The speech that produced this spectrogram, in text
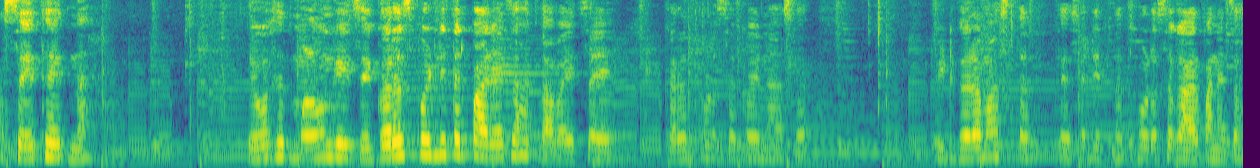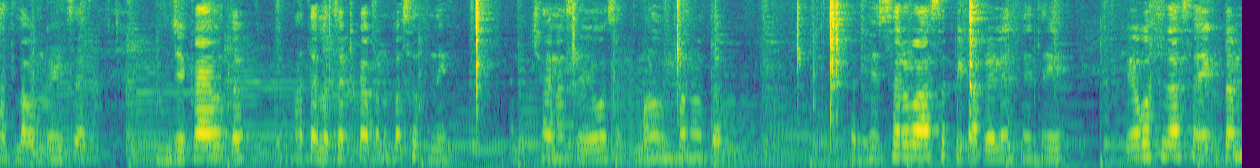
असं इथं आहेत ना व्यवस्थित मळून घ्यायचंय. गरज पडली तर पाण्याचा हात लावायचा आहे कारण थोडंसं काय ना असं पीठ गरम असतं त्यासाठी ना थोडंसं गार पाण्याचा हात लावून घ्यायचा आहे म्हणजे काय होतं हाताला चटका पण बसत नाही आणि छान असं व्यवस्थित मळून पण होतं. तर हे सर्व असं पीठ आपल्याला येत नाही ते व्यवस्थित असं एकदम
